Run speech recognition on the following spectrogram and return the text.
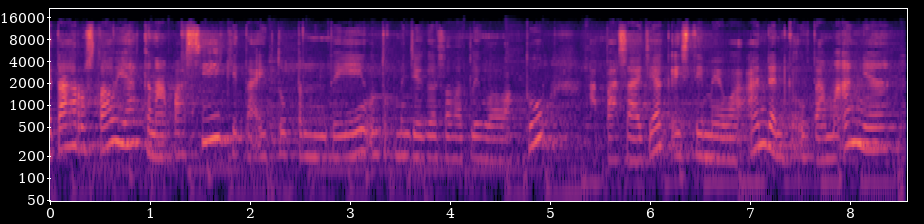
kita harus tahu ya kenapa sih kita itu penting untuk menjaga sholat lima waktu? Apa saja keistimewaan dan keutamaannya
